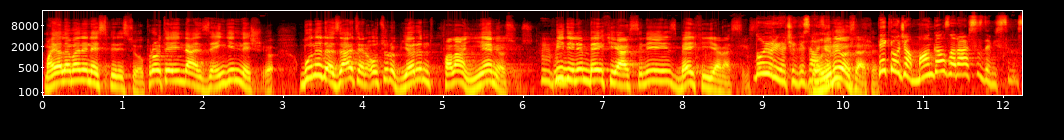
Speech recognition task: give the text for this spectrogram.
Mayalamanın esprisi o. Proteinden zenginleşiyor. Bunu da zaten oturup yarım falan yiyemiyorsunuz. Bir dilim belki yersiniz, belki yiyemezsiniz. Doyuruyor çünkü zaten. Doyuruyor zaten. Peki hocam mangal zararsız demişsiniz.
